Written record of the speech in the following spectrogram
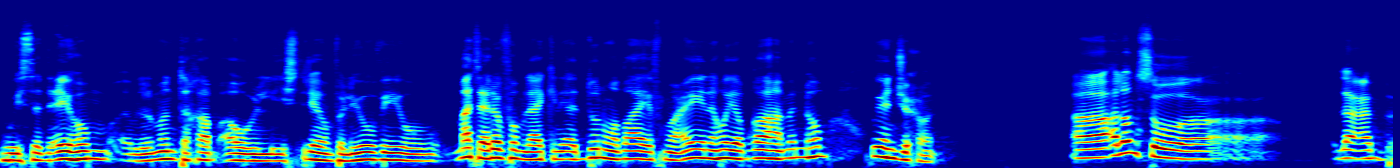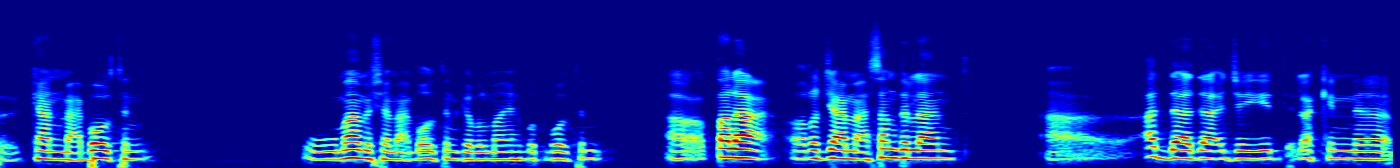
ويستدعيهم للمنتخب أو اللي يشتريهم في اليوفي وما تعرفهم لكن يؤدون وظائف معينة هو يبغاها منهم وينجحون. آه ألونسو آه لاعب كان مع بولتن وما مشى مع بولتن قبل ما يهبط بولتن. آه طلع رجع مع ساندرلاند. أدى أداء جيد لكن آه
